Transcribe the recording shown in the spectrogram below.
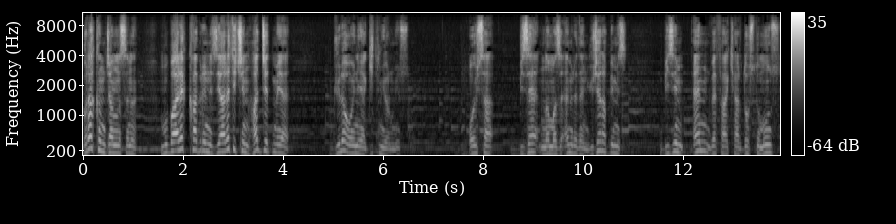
Bırakın canlısını, mübarek kabrini ziyaret için hac etmeye, güle oynaya gitmiyor muyuz? Oysa bize namazı emreden Yüce Rabbimiz, bizim en vefakar dostumuz,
